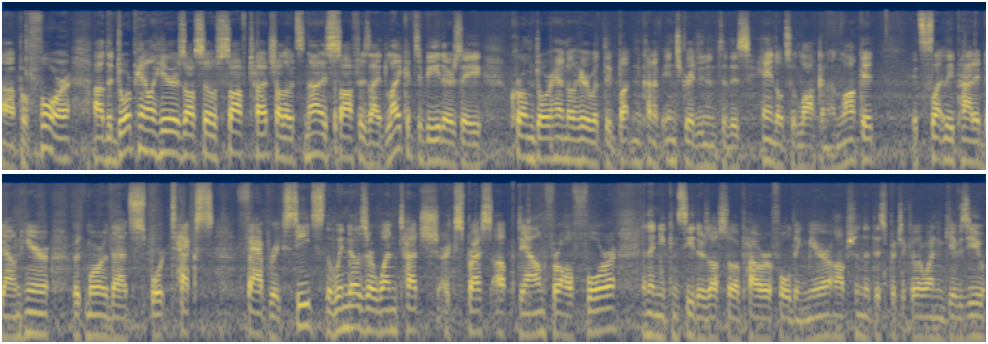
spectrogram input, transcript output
uh, before. Uh, the door panel here is also soft touch, although it's not as soft as I'd like it to be. There's a chrome door handle here with the the button kind of integrated into this handle to lock and unlock it. It's slightly padded down here with more of that Sportex fabric seats. The windows are one touch express up down for all four. And then you can see there's also a power folding mirror option that this particular one gives you.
